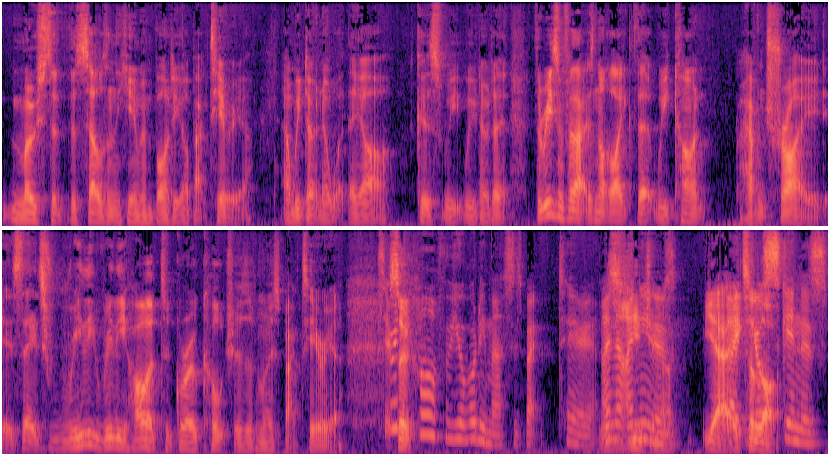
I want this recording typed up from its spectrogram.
most of the cells in the human body are bacteria, and we don't know what they are because we we've done. The reason for that is not like that we can't haven't tried. It's that it's really really hard to grow cultures of most bacteria. Is it really half of your body mass is bacteria? I know. I knew huge there was amount. Yeah, like, it's a your lot. skin is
